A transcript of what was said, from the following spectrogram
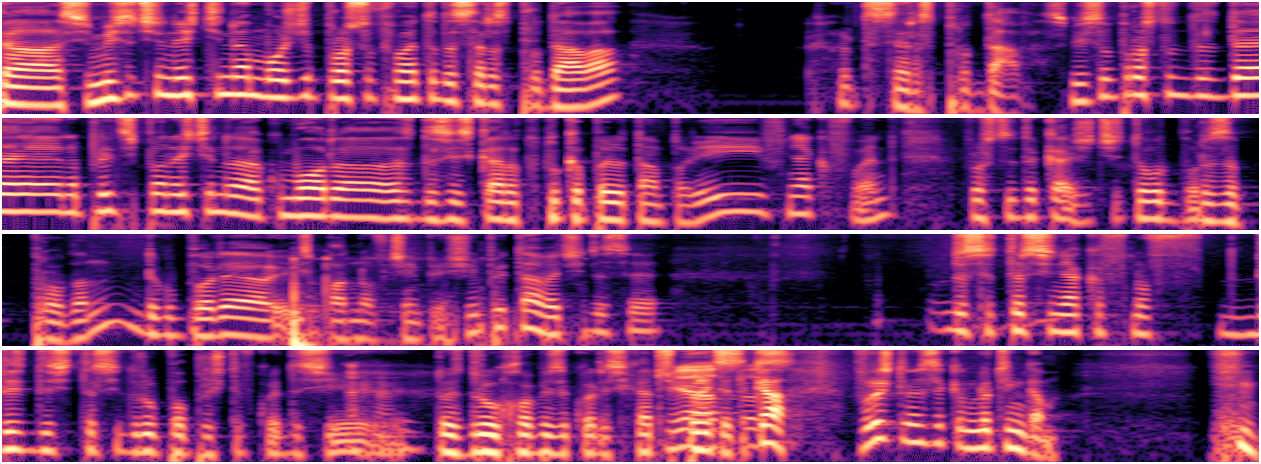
Та си мисля, че наистина може просто в момента да се разпродава. Да се разпродава. В смисъл просто да, да е на принципа наистина, ако мога да, да се изкарат от тук пари, от там пари и в някакъв момент просто да каже, че този отбор е за продан, да го бъде изпаднал в чемпионшип и там вече да се да се търси някакъв нов, да, да си търси друго поприще, в което да си, Аха. т.е. друго хоби, за което да си харчиш Ми, парите. аз- Така, връщаме се към Нотингам.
